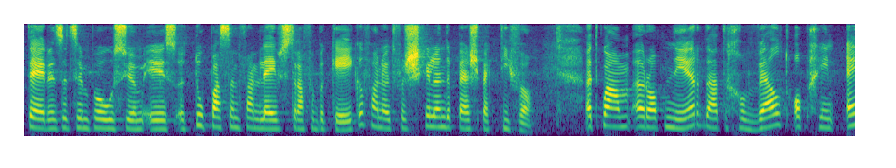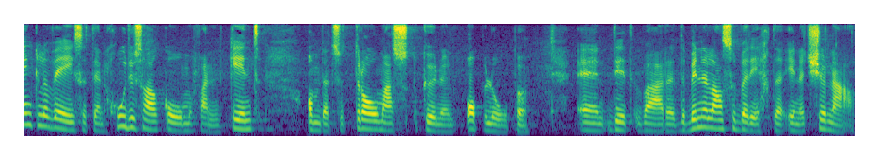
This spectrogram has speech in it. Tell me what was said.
Tijdens het symposium is het toepassen van lijfstraffen bekeken vanuit verschillende perspectieven. Het kwam erop neer dat geweld op geen enkele wijze ten goede zal komen van een kind, omdat ze trauma's kunnen oplopen. En dit waren de binnenlandse berichten in het journaal.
